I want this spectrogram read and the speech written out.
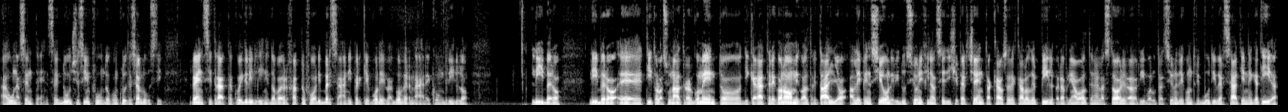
a una sentenza. E dulcis in fundo, conclude Sallusti, Renzi tratta coi grillini dopo aver fatto fuori Bersani perché voleva governare con Grillo. Libero. Libero eh, titola su un altro argomento di carattere economico, altri taglio alle pensioni, riduzioni fino al 16% a causa del calo del PIL per la prima volta nella storia, la rivalutazione dei contributi versati è negativa,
